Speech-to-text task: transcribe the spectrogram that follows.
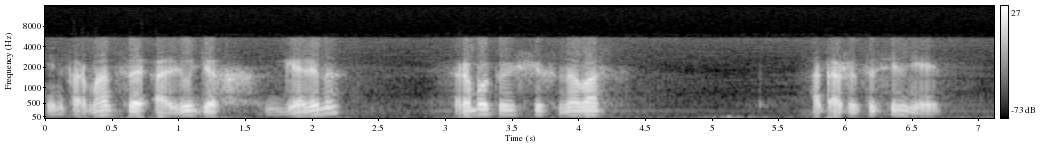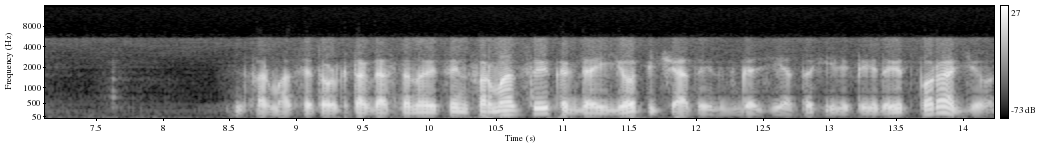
информация о людях Гелена — работающих на вас, окажется сильнее. Информация только тогда становится информацией, когда ее печатают в газетах или передают по радио.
